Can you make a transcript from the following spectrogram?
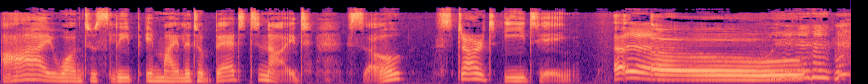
I want to sleep in my little bed tonight. So start eating. Uh oh.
